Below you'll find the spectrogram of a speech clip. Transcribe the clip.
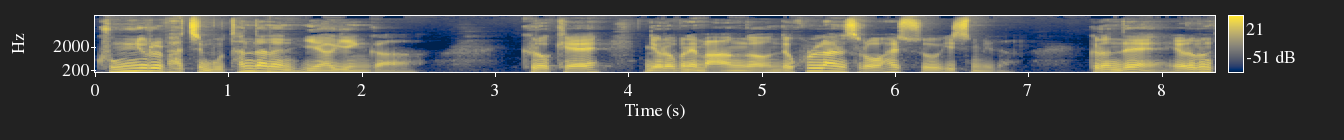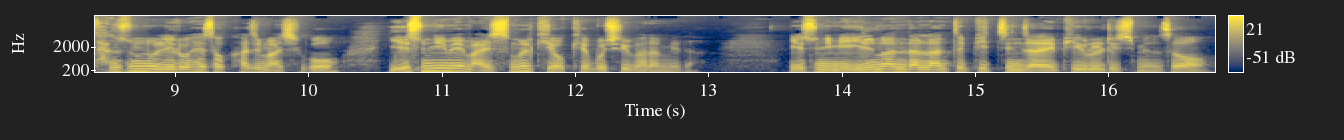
긍휼을 받지 못한다는 이야기인가? 그렇게 여러분의 마음 가운데 혼란스러워 할 수 있습니다. 그런데 여러분 단순 논리로 해석하지 마시고 예수님의 말씀을 기억해 보시기 바랍니다. 예수님이 1만 달란트 빚진 자의 비유를 드시면서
